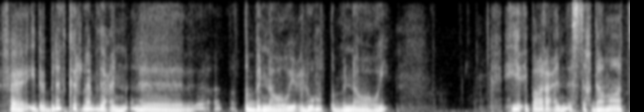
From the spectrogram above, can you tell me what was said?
فإذا بنذكر نبذة عن آه، الطب النووي علوم الطب النووي هي عبارة عن استخدامات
